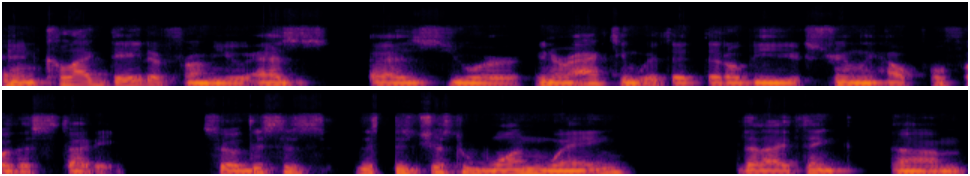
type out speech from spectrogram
and collect data from you as as you're interacting with it that'll be extremely helpful for the study. So this is this is just one way that i think um,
